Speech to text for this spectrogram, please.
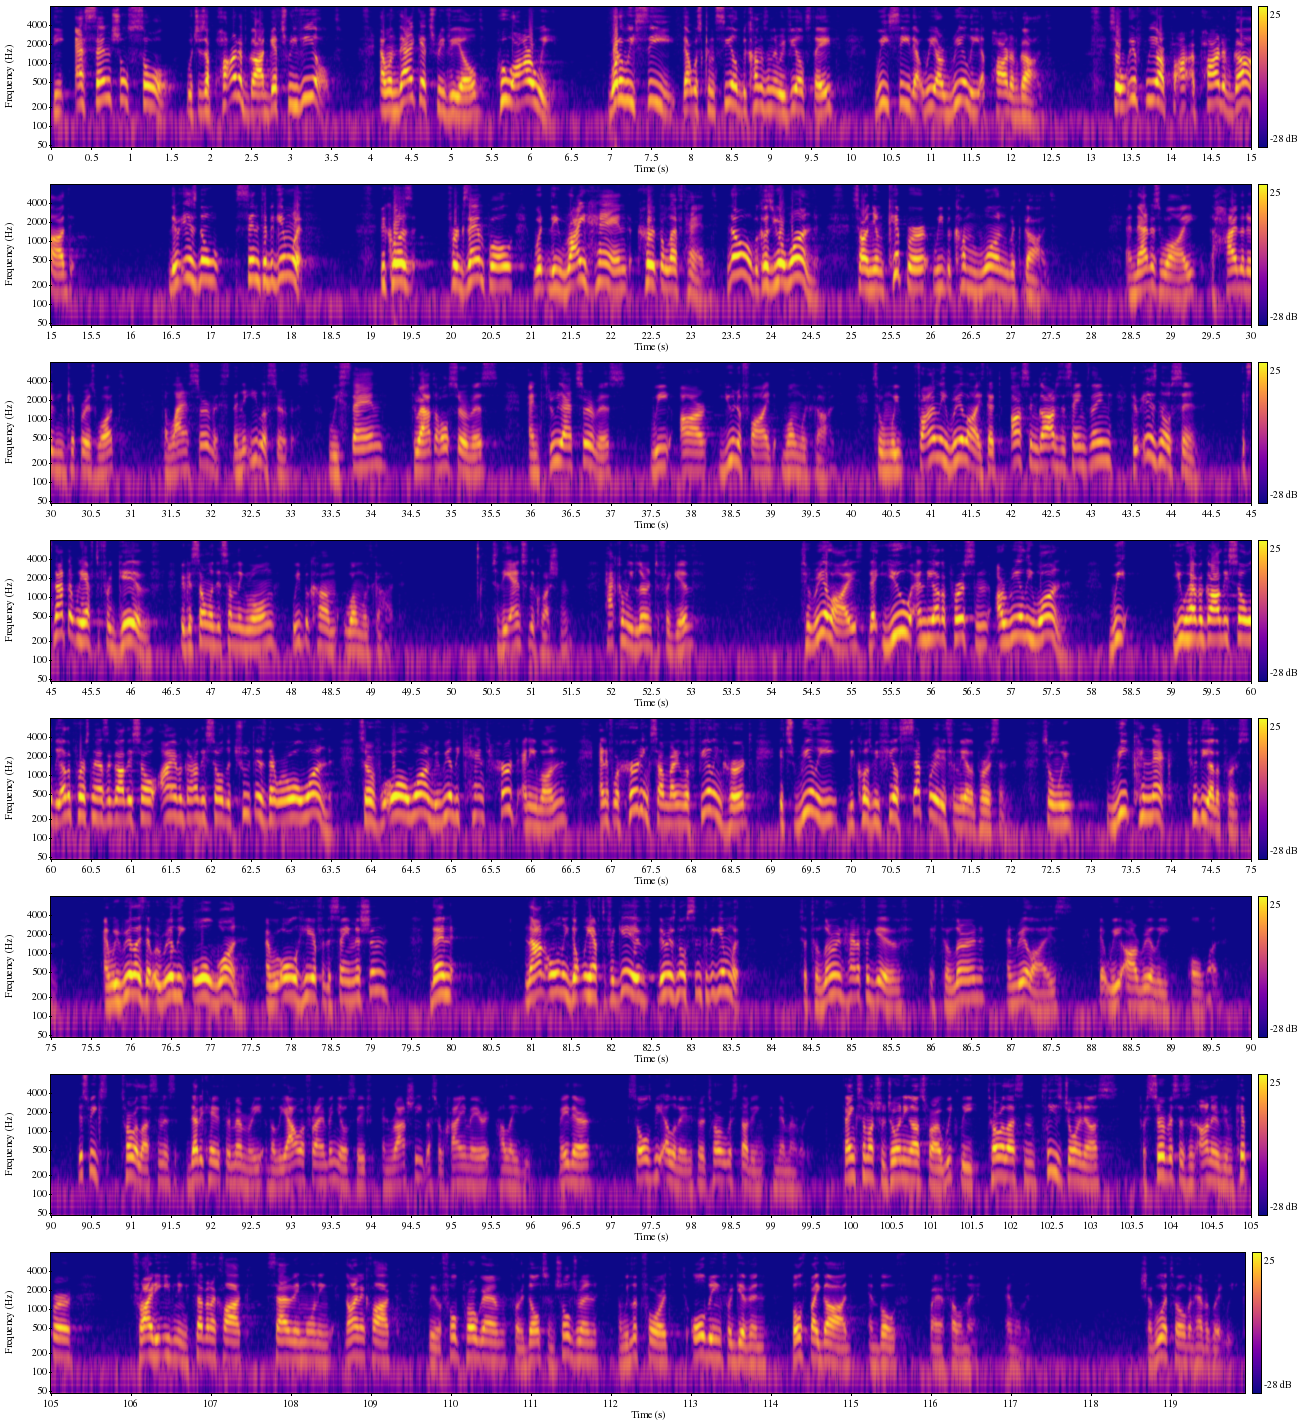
The essential soul, which is a part of God, gets revealed. And when that gets revealed, who are we? What do we see that was concealed becomes in the revealed state? We see that we are really a part of God. So if we are a part of God, there is no sin to begin with. Because, for example, would the right hand hurt the left hand? No, because you're one. So on Yom Kippur, we become one with God. And that is why the highlight of Yom Kippur is what? The last service, the Ne'ilah service. We stand throughout the whole service and through that service, we are unified one with God. So when we finally realize that us and God is the same thing, there is no sin. It's not that we have to forgive because someone did something wrong, we become one with God. So the answer to the question, how can we learn to forgive? To realize that you and the other person are really one. We you have a godly soul, the other person has a godly soul, I have a godly soul. The truth is that we're all one. So if we're all one, we really can't hurt anyone. And if we're hurting somebody, we're feeling hurt, it's really because we feel separated from the other person. So when we reconnect to the other person and we realize that we're really all one and we're all here for the same mission, then not only don't we have to forgive, there is no sin to begin with. So to learn how to forgive is to learn and realize that we are really all one. This week's Torah lesson is dedicated to the memory of Eliyahu Ephraim ben Yosef and Rashi Bas Reb Chaim Meir Halevi. May their souls be elevated for the Torah we're studying in their memory. Thanks so much for joining us for our weekly Torah lesson. Please join us for services in honor of Yom Kippur, Friday evening at 7 o'clock, Saturday morning at 9 o'clock. We have a full program for adults and children, and we look forward to all being forgiven, both by God and both by our fellow man and woman. Shavua Tov and have a great week.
